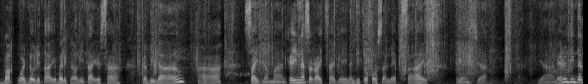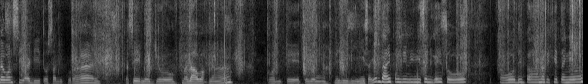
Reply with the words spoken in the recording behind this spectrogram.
Backward na ulit tayo. Balik na ulit tayo sa kabilang ah, side naman. Kayo na sa right side. Ngayon, nandito ako sa left side. Ayan siya. Yan. Meron din dalawang CR dito sa likuran. Kasi medyo malawak na konti. Ito yung nililinis. Ayan, dahil pang lilinisan guys. So, Oo, di ba? Nakikita nyo?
